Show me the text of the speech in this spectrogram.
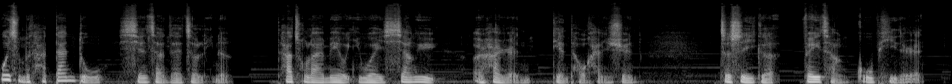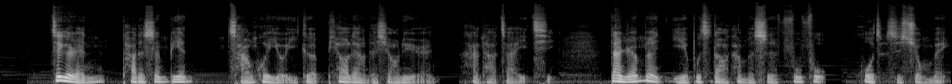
为什么他单独闲散在这里呢？他从来没有因为相遇而和人点头寒暄，这是一个非常孤僻的人。这个人，他的身边。常会有一个漂亮的小女人和他在一起，但人们也不知道他们是夫妇或者是兄妹。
